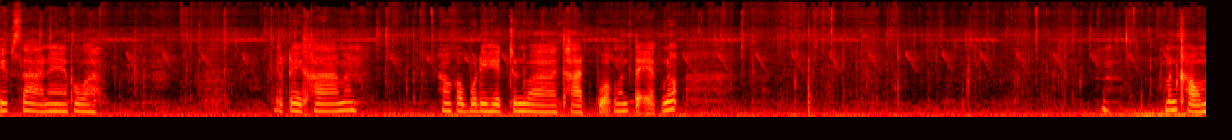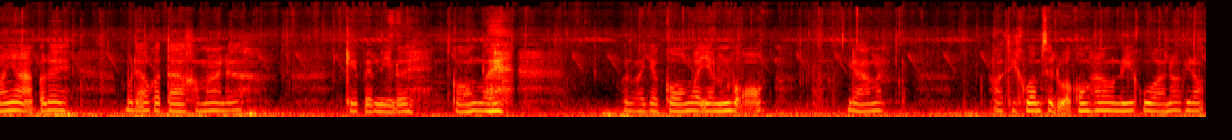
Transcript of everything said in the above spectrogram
เก็บสาแน่เพราะว่าอยากได้ค้ามันเขากับบริเหตุจนว่าถาดปวกมันแตกเนาะมันเขามาหยากก็เลยบดเอากระตาเขามาเด้อเก็บแบบนี้เลยกองไว้เป็นว่าอย่ากองไว้อย่ามันบอกอย่ามันเอาที่ความสะดวกของเฮาดีกว่าเนาะพี่น้อง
